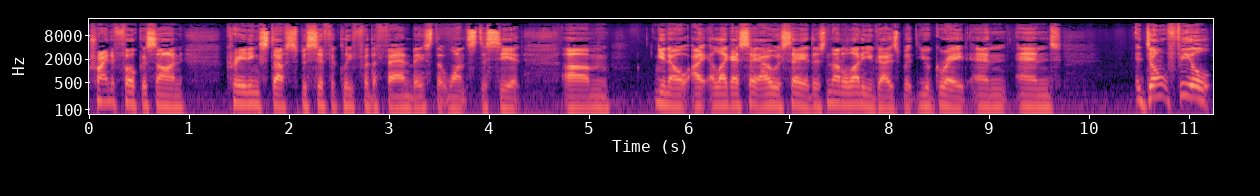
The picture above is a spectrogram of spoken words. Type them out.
trying to focus on creating stuff specifically for the fan base that wants to see it. Um, you know, I like I say, I always say, there's not a lot of you guys, but you're great, and and don't feel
